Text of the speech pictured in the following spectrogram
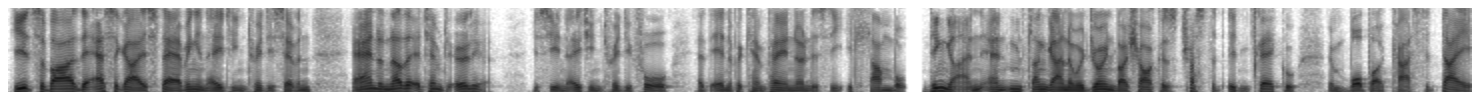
He had survived the Assegai stabbing in 1827 and another attempt earlier. You see, in 1824, at the end of a campaign known as the Itlambo, Dingaan and Mhlangana were joined by Shaka's trusted Nkleku Mbopa Kasitai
